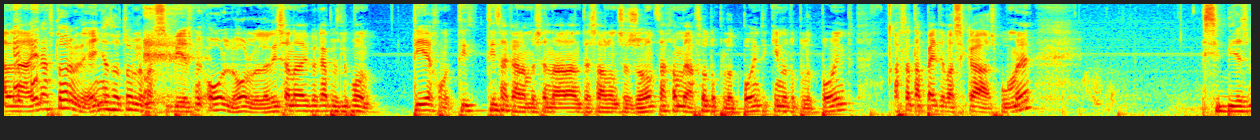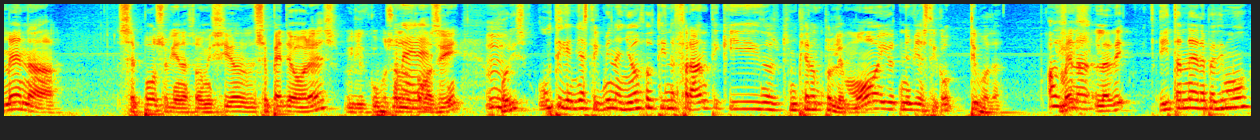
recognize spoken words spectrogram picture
Αλλά είναι αυτό, ρε παιδιά. Ένιωθα το έβλεπα συμπιεσμένο. Όλο, όλο. Δηλαδή, σαν να είπε κάποιος, λοιπόν, τι, έχουμε, τι, τι θα κάναμε σε ένα run τεσσάρων σεζόν, θα είχαμε αυτό το plot point, εκείνο το plot point, αυτά τα πέντε βασικά, ας πούμε. Συμπιεσμένα σε πόσο βγαίνει αυτό, μισή ώρα, σε πέντε ώρες υλικού, πόσο Ναι, είναι αυτό ναι. μαζί, χωρίς ούτε για μια στιγμή να νιώθω ότι είναι frantic ή ότι την πιάνω από το λαιμό ή ότι είναι βιαστικό. Τίποτα. Όχι, Μένα, όχι. δηλαδή, ήταν ρε παιδί μου,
